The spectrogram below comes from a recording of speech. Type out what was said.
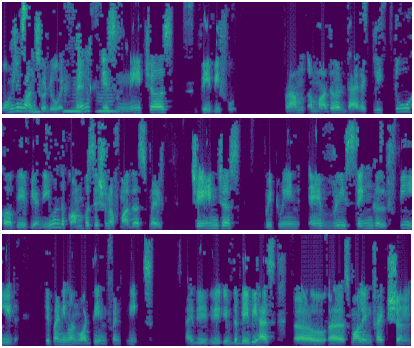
only ones who do it. Mm-hmm. Milk mm-hmm. is nature's baby food. From a mother directly to her baby. And even the composition of mother's milk changes between every single feed depending on what the infant needs. Right? If the baby has a small infection,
